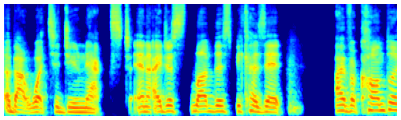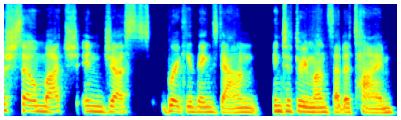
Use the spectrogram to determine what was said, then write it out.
about what to do next. And I just love this because it I've accomplished so much in just breaking things down into 3 months at a time.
